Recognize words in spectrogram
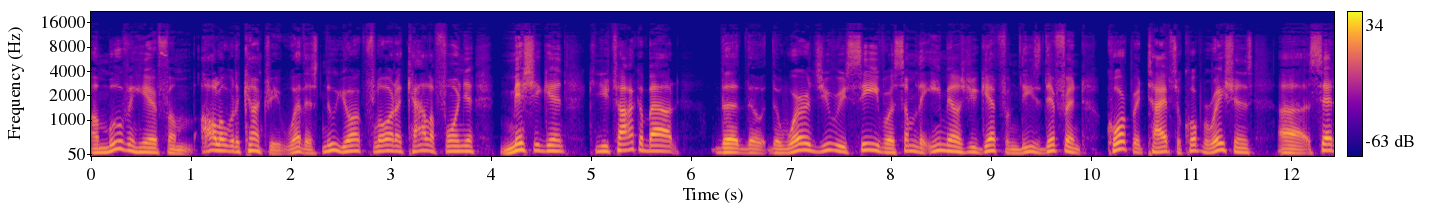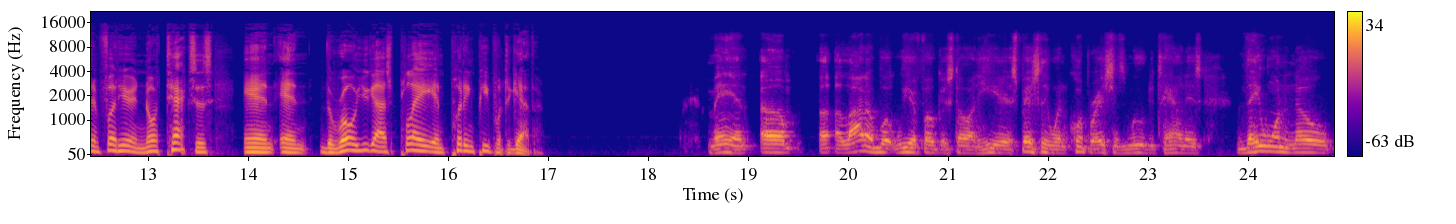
are moving here from all over the country, whether it's New York, Florida, California, Michigan. Can you talk about the, the, the words you receive or some of the emails you get from these different corporate types or corporations uh, foot here in North Texas and, and the role you guys play in putting people together? Man, um, a, a lot of what we are focused on here, especially when corporations move to town, is they want to know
